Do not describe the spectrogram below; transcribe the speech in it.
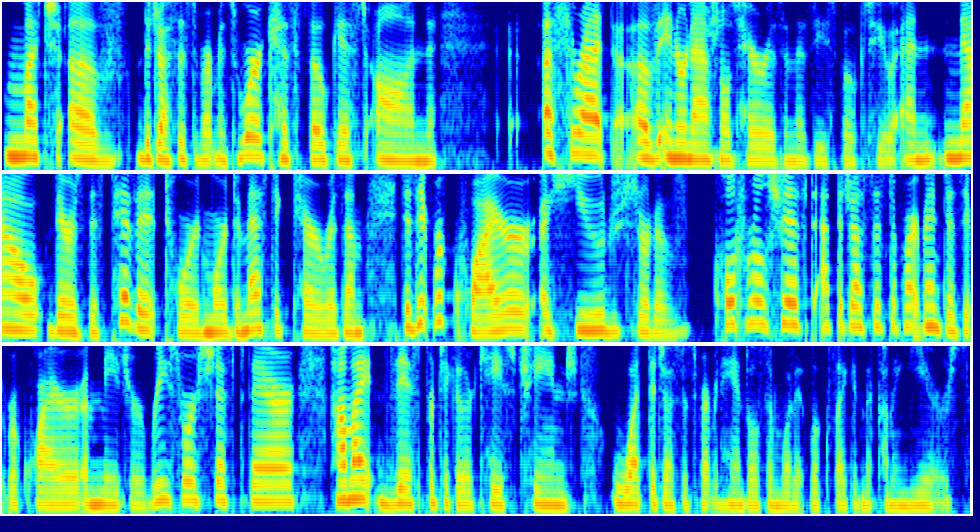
much of the Justice Department's work has focused on a threat of international terrorism, as you spoke to. And now there's this pivot toward more domestic terrorism. Does it require a huge sort of cultural shift at the Justice Department? Does it require a major resource shift there? How might this particular case change what the Justice Department handles and what it looks like in the coming years?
